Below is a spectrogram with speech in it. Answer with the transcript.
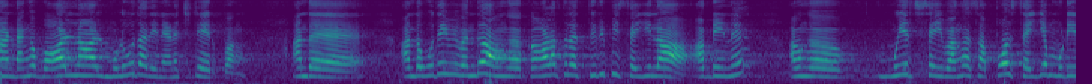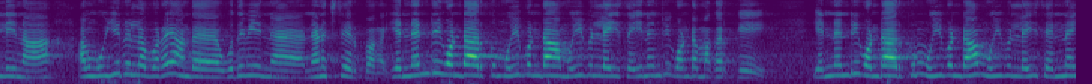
மாட்டாங்க. வாழ்நாள் முழுவதும் அதை நினச்சிட்டே இருப்பாங்க. அந்த அந்த உதவி வந்து அவங்க காலத்தில் திருப்பி செய்யலாம் அப்படின்னு அவங்க முயற்சி செய்வாங்க. சப்போஸ் செய்ய முடியலனா அவங்க உயிரில்ல வரை அந்த உதவியை ந நினச்சிட்டே இருப்பாங்க. என் நன்றி கொண்டார்க்கும் உய்வுண்டா முய்வில்லை செய் நன்றி கொண்ட மகர்க்கே. என் நன்றி கொண்டார்க்கும் உய்வுண்டாம் முய்வில்லை சென்னை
